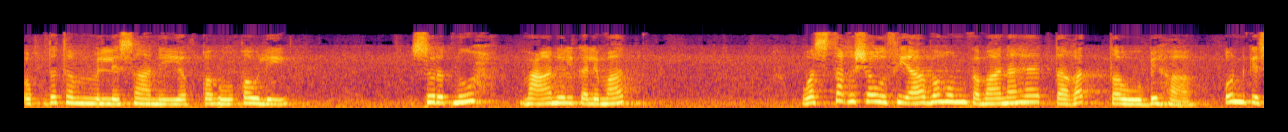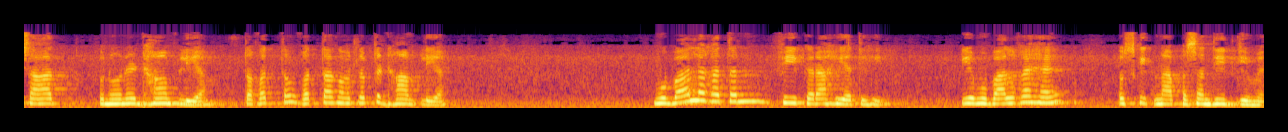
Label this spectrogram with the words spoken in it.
عقدتم من لسانی یفقہ قولی۔ سورت نوح معان الکلمات وسطو ثیابہم کمانا ہے تغت بہا ان کے ساتھ انہوں نے ڈھانپ لیا۔ تغت غتا کا مطلب تو ڈھانپ لیا۔ مبالغتن فی کراہیت ہی یہ مبالغہ ہے اس کی ناپسندیدگی میں۔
